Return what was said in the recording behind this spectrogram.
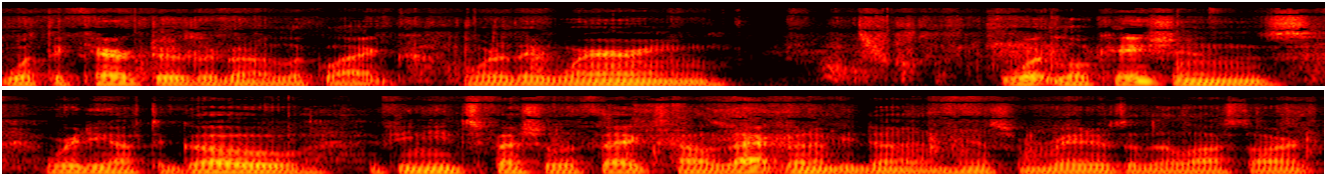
what the characters are going to look like, what are they wearing, what locations, where do you have to go, if you need special effects, how's that going to be done? Here's from Raiders of the Lost Ark.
